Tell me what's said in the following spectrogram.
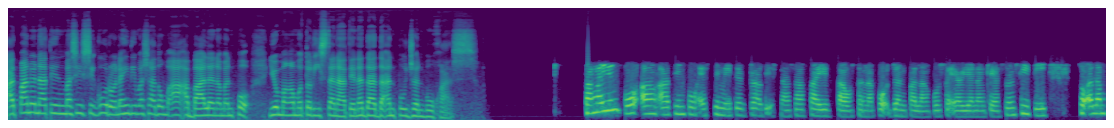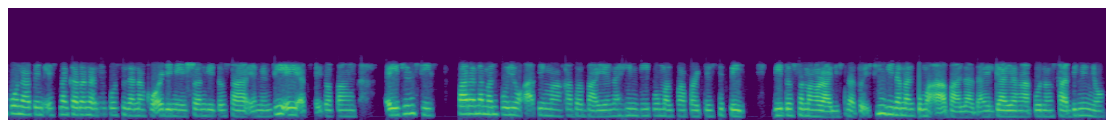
at paano natin masisiguro na hindi masyadong maaabala naman po yung mga motorista natin na dadaan po dyan bukas? Sa ngayon po, ang atin pong estimated crowd is nasa 5,000 na po dyan pa lang po sa area ng Quezon City. So alam po natin is nagkaroon na rin po sila ng coordination dito sa MMDA at sa iba pang agencies para naman po yung ating mga kababayan na hindi po magpa-participate dito sa mga rallies na to is hindi naman po maaabala dahil gaya nga po ng sabi ninyo,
